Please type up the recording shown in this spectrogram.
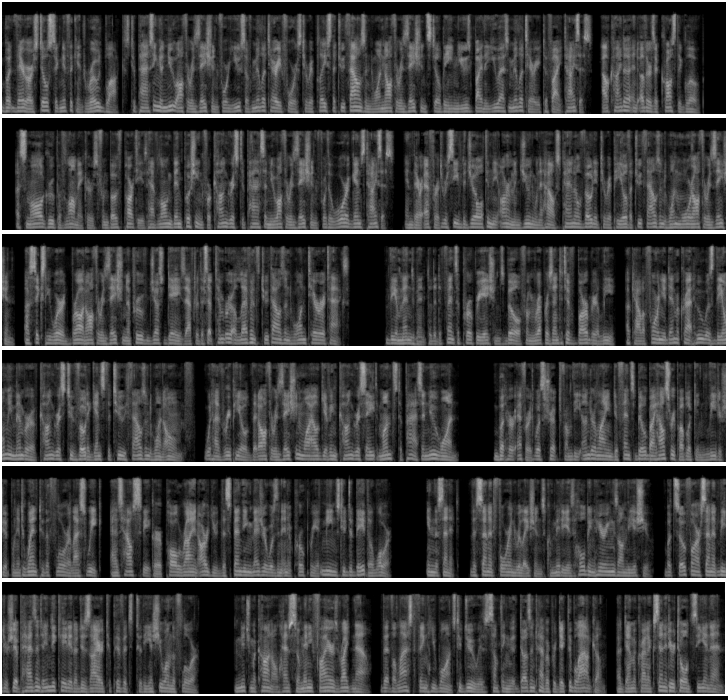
But there are still significant roadblocks to passing a new authorization for use of military force to replace the 2001 authorization still being used by the U.S. military to fight ISIS, Al-Qaeda and others across the globe. A small group of lawmakers from both parties have long been pushing for Congress to pass a new authorization for the war against ISIS, and their effort received a jolt in the arm in June when a House panel voted to repeal the 2001 war authorization, a 60-word broad authorization approved just days after the September 11, 2001 terror attacks. The amendment to the Defense Appropriations Bill from Representative Barbara Lee, a California Democrat who was the only member of Congress to vote against the 2001 AUMF, would have repealed that authorization while giving Congress eight months to pass a new one. But her effort was stripped from the underlying defense bill by House Republican leadership when it went to the floor last week, as House Speaker Paul Ryan argued the spending measure was an inappropriate means to debate the war. In the Senate, the Senate Foreign Relations Committee is holding hearings on the issue but so far Senate leadership hasn't indicated a desire to pivot to the issue on the floor. Mitch McConnell has so many fires right now, that the last thing he wants to do is something that doesn't have a predictable outcome, a Democratic senator told CNN.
